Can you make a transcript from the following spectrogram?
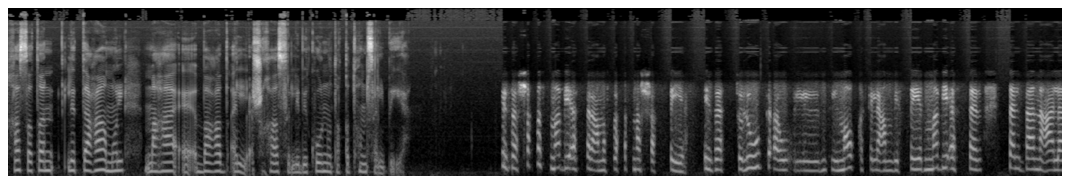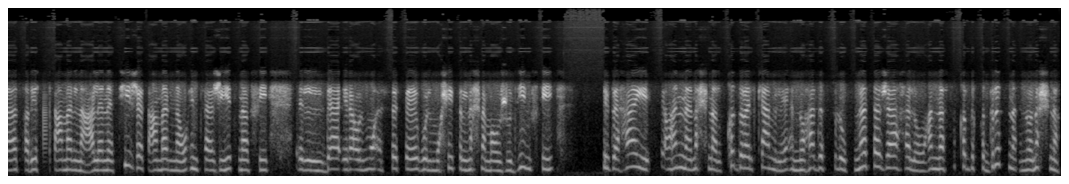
خاصة للتعامل مع آه، بعض الأشخاص اللي بيكونوا طاقتهم سلبية. إذا الشخص ما بيأثر على مصلحتنا الشخصية إذا السلوك أو الموقف اللي عم بيصير ما بيأثر سلبا على طريقة عملنا على نتيجة عملنا وإنتاجيتنا في الدائرة أو المؤسسه والمحيط اللي نحن موجودين فيه. إذا هاي عنا نحن القدرة الكاملة إنه هذا السلوك نتجاهله وعنا ثقة بقدرتنا إنه نحن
